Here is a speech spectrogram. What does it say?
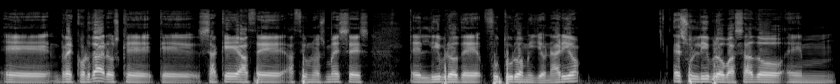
Eh, recordaros que, que saqué hace, hace unos meses el libro de Futuro Millonario es un libro basado en,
